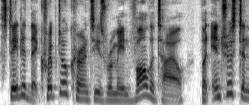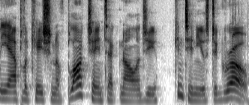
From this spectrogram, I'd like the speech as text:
stated that cryptocurrencies remain volatile, but interest in the application of blockchain technology continues to grow.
